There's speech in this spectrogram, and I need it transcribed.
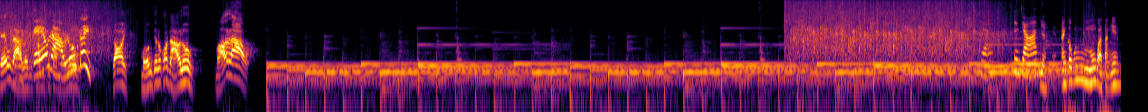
kéo rào lên kéo rào con luôn. đi. Rồi mượn cho nó có nợ luôn. Mở rào dạ anh có món quà tặng em?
